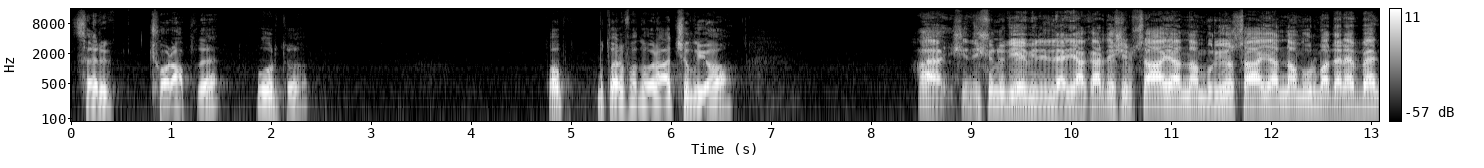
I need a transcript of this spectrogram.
Sarı çoraplı vurdu. Top bu tarafa doğru açılıyor. Ha şimdi şunu diyebilirler ya kardeşim sağ ayağından vuruyor. Sağ ayağından vurmadan evvel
